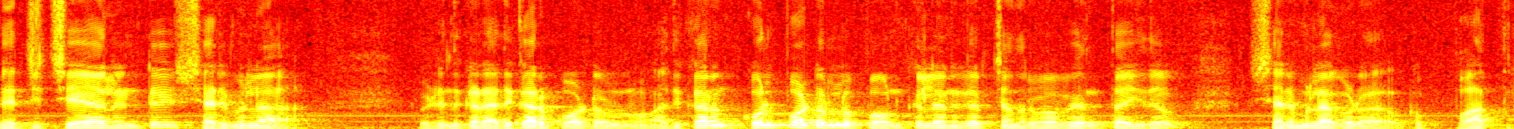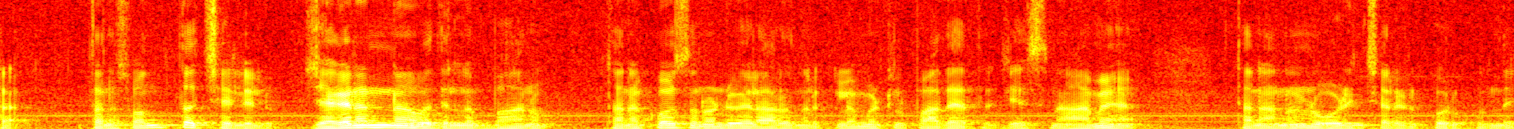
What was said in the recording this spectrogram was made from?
మెర్జి చేయాలంటే షర్మిల వీడు ఎందుకంటే అధికార పోవటం అధికారం కోల్పోవటంలో పవన్ కళ్యాణ్ గారు చంద్రబాబు ఎంత ఇదో షర్మిల కూడా ఒక పాత్ర. తన సొంత చెల్లెలు జగనన్న వదిలిన బాణం తన కోసం రెండు వేల ఆరు వందల కిలోమీటర్లు పాదయాత్ర చేసిన ఆమె తన అన్నను ఓడించాలని కోరుకుంది.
